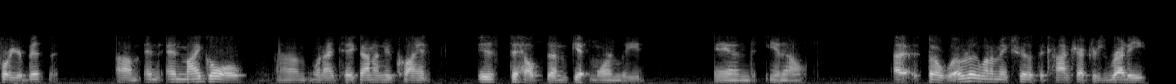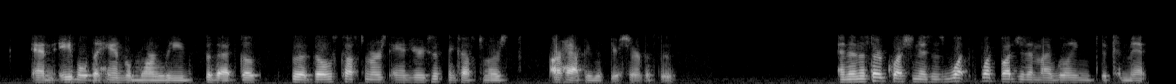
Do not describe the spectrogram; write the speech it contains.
for your business. Um, and, and my goal um, when I take on a new client is to help them get more leads. And, you know, so I really want to make sure that the contractor is ready and able to handle more leads so that those, so that those customers and your existing customers are happy with your services. And then the third question is, is what, what budget am I willing to commit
